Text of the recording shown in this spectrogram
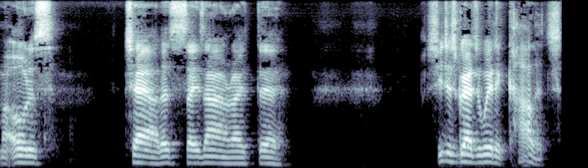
My oldest child. That's Cezanne right there. She just graduated college.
